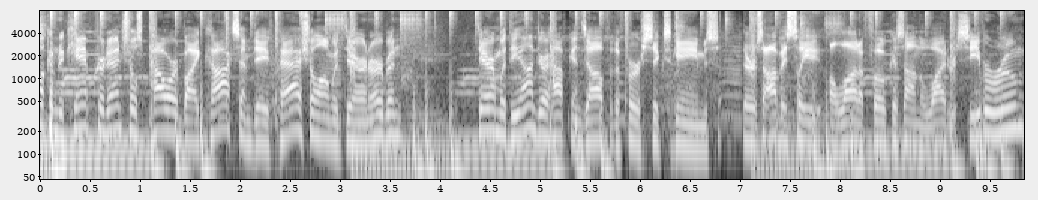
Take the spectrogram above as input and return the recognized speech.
Welcome to Camp Credentials powered by Cox. I'm Dave Pasch, along with Darren Urban. Darren, with DeAndre Hopkins out for the first six games, there's obviously a lot of focus on the wide receiver room,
